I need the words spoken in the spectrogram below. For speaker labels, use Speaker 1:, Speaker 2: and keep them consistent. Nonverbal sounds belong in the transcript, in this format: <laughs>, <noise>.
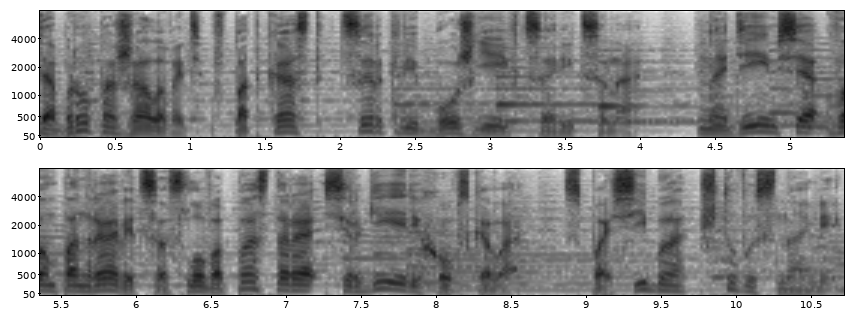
Speaker 1: Добро пожаловать в подкаст «Церкви Божьей в Царицына. Надеемся, вам понравится слово пастора Сергея Риховского. Спасибо, что вы с нами.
